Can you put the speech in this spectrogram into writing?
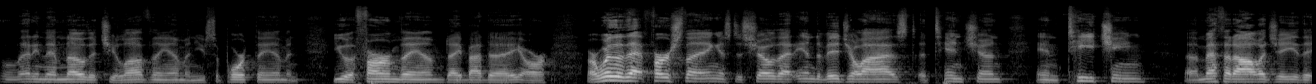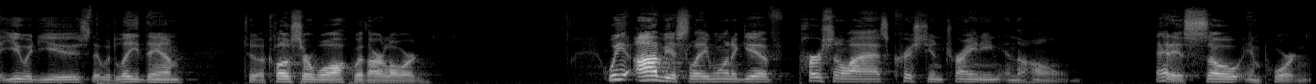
letting them know that you love them and you support them and you affirm them day by day, or, or whether that first thing is to show that individualized attention and teaching uh, methodology that you would use that would lead them to a closer walk with our Lord. We obviously want to give personalized Christian training in the home. That is so important.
